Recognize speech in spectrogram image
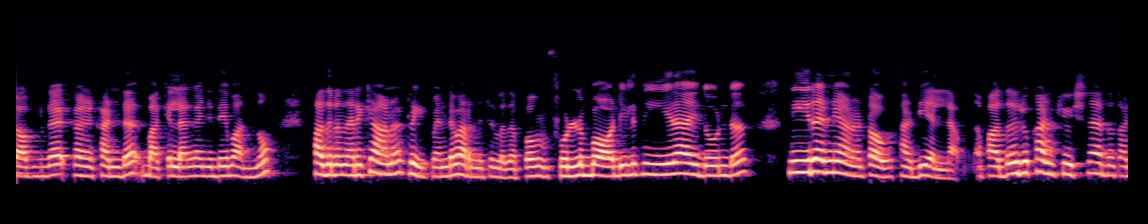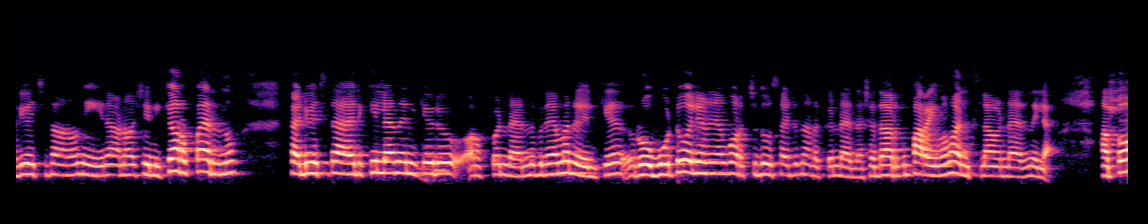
ഡോക്ടറെ കണ്ട് ബാക്കിയെല്ലാം കഴിഞ്ഞിട്ടേ വന്നു. പതിനൊന്നരക്കാണ് ട്രീറ്റ്മെന്റ് പറഞ്ഞിട്ടുള്ളത്. അപ്പം ഫുള്ള് ബോഡിയിൽ നീരായതുകൊണ്ട് നീര് തന്നെയാണ് കേട്ടോ തടിയല്ല. അപ്പം അതൊരു കൺഫ്യൂഷനായിരുന്നു തടി വെച്ചതാണോ നീരാണോ? പക്ഷെ എനിക്ക് ഉറപ്പായിരുന്നു. തടി വെച്ചതായിരിക്കില്ല എന്ന് എനിക്കൊരു ഉറപ്പുണ്ടായിരുന്നു. പിന്നെ ഞാൻ പറഞ്ഞില്ല എനിക്ക് റോബോട്ട് പോലെയാണ് ഞാൻ കുറച്ച് ദിവസമായിട്ട് നടക്കുന്നുണ്ടായിരുന്നത് പക്ഷെ അത് ആർക്കും പറയുമ്പോൾ മനസ്സിലാവുണ്ടായിരുന്നില്ല. അപ്പോൾ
